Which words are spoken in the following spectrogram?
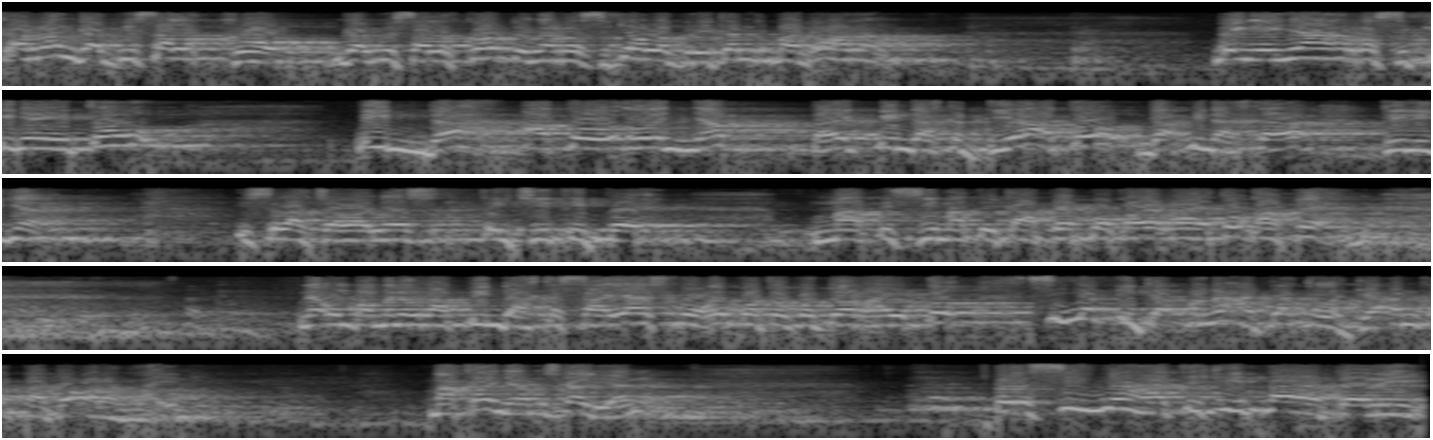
Karena nggak bisa lego, nggak bisa lego dengan rezeki Allah berikan kepada orang. Pengennya rezekinya itu pindah atau lenyap baik pindah ke dia atau nggak pindah ke dirinya istilah Jawanya tiji tipe mati si mati kape pokoknya itu kape Nah umpamanya ora pindah ke saya pokoknya podo-podo itu sehingga tidak pernah ada kelegaan kepada orang lain. Makanya sekalian bersihnya hati kita dari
